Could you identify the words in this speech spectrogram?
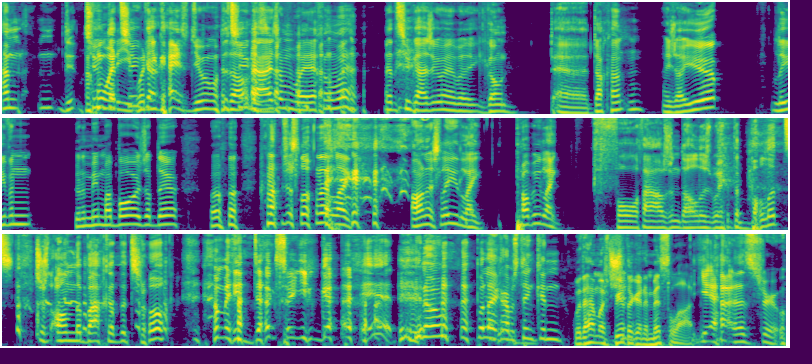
and the two, what, the are you, two what are you guys doing with the all two guys I'm working with, the two guys are going, well, you going uh, duck hunting? And he's like, yep, leaving, gonna meet my boys up there. and I'm just looking at like, honestly, like probably like four thousand dollars worth of bullets just on the back of the truck, How many ducks are you gonna hit? you know. But like, I was thinking, With how much beer, they're going to miss a lot. Yeah, that's true.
